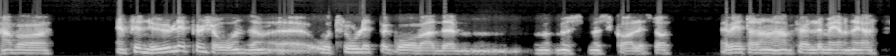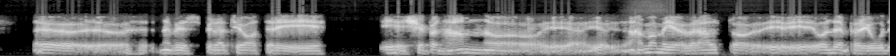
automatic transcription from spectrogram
han var en finurlig person, som, otroligt begåvad mus, musikaliskt. Och jag vet att han, han följde med när, jag, när vi spelade teater i, i Köpenhamn. Och, han var med överallt och, under en period.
